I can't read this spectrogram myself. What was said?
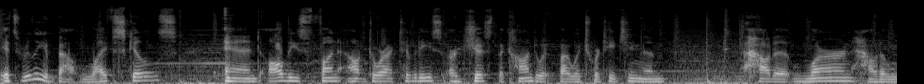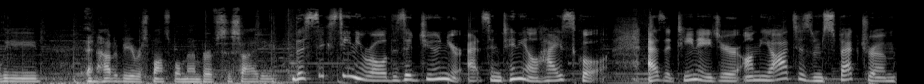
It's really about life skills, and all these fun outdoor activities are just the conduit by which we're teaching them how to learn, how to lead, and how to be a responsible member of society. The 16 year old is a junior at Centennial High School. As a teenager on the autism spectrum,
